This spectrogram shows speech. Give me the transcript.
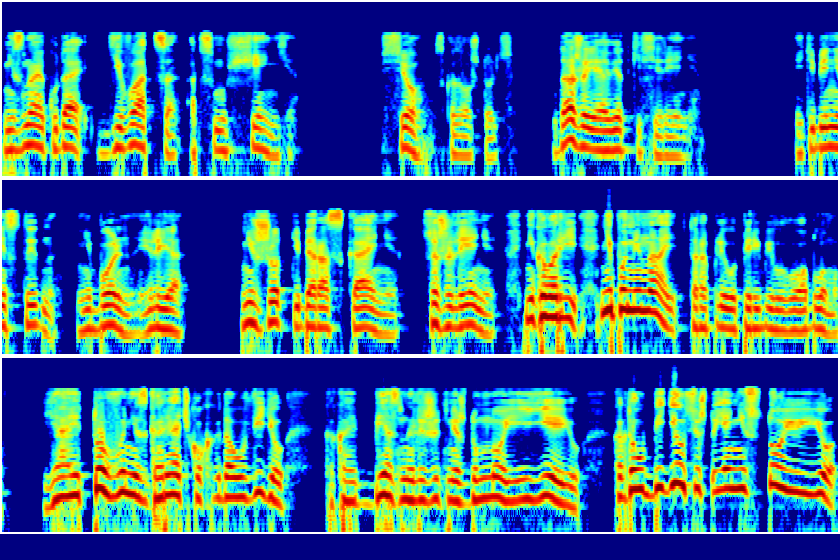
не зная, куда деваться от смущения. «Все», — сказал Штольц, — «даже и о ветке сирени». «И тебе не стыдно, не больно, Илья? Не жжет тебя раскаяние, сожаление. Не говори, не поминай, торопливо перебил его Обломов. Я и то вынес горячку, когда увидел, какая бездна лежит между мной и ею, когда убедился, что я не стою ее.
